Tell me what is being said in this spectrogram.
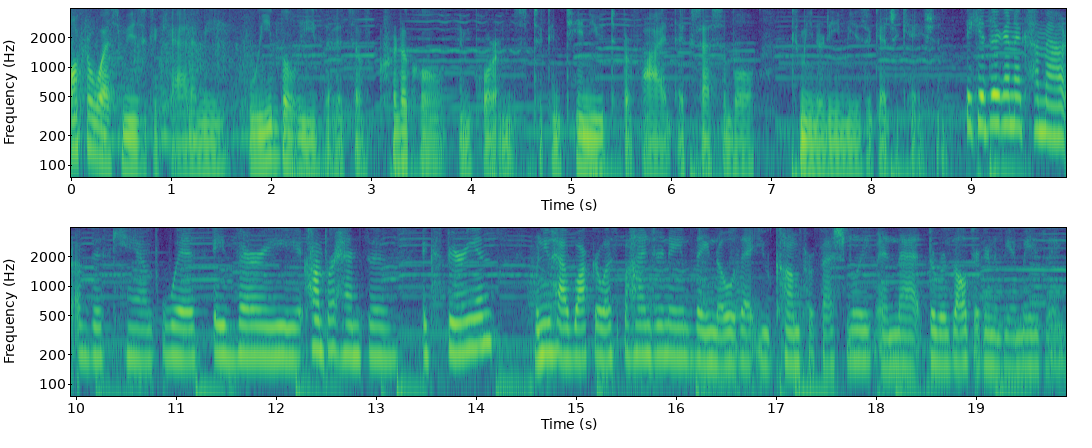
Walker West Music Academy, we believe that it's of critical importance to continue to provide accessible community music education. The kids are going to come out of this camp with a very comprehensive experience. When you have Walker West behind your name, they know that you come professionally and that the results are going to be amazing.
